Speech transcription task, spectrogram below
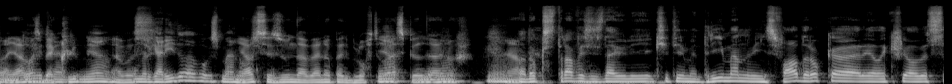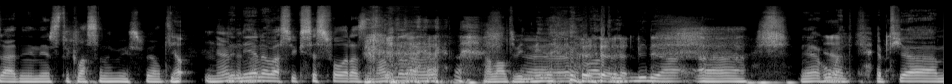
Ah ja, was bij Club. Ja. Was- Onder Garrido volgens mij Ja, nog. het seizoen dat wij nog bij de belofte waren, speelde hij inderdaad. nog. Ja. Ja. Wat ook straf is, is dat jullie... Ik zit hier met drie man, wiens vader ook redelijk veel wedstrijden in de eerste klasse hebben gespeeld. Ja. Ja, de inderdaad. ene was succesvoller dan de andere. Dan laten we in het midden. laten we in het midden, ja. Eh, nee, goed, Ja. want heb je, ehm,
